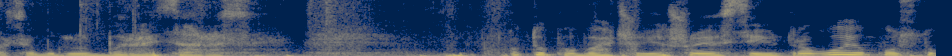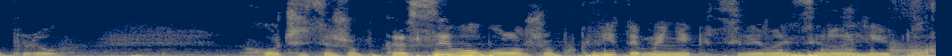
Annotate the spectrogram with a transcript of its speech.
Оце буду збирати зараз. Ото побачу я, що я з цією травою поступлю. Хочеться, щоб красиво було, щоб квіти мені цвіли ціле літо.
